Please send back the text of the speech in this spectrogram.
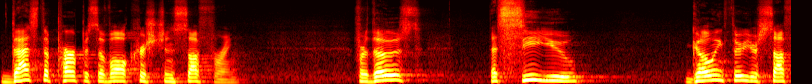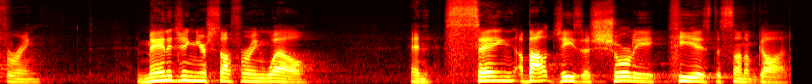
That's the purpose of all Christian suffering. For those that see you going through your suffering, managing your suffering well, and saying about Jesus, surely he is the Son of God.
